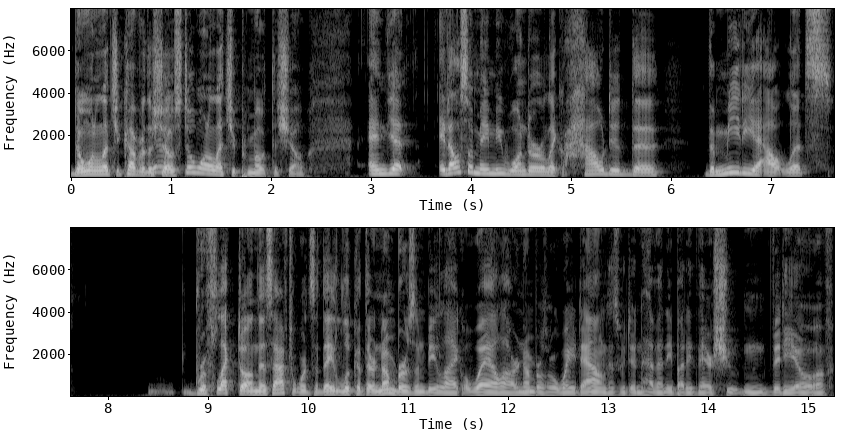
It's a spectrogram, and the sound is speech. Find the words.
Don't want to let you cover the yeah. show. Still want to let you promote the show. And yet, it also made me wonder, like, how did the the media outlets reflect on this afterwards that they look at their numbers and be like, well, our numbers were way down because we didn't have anybody there shooting video of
